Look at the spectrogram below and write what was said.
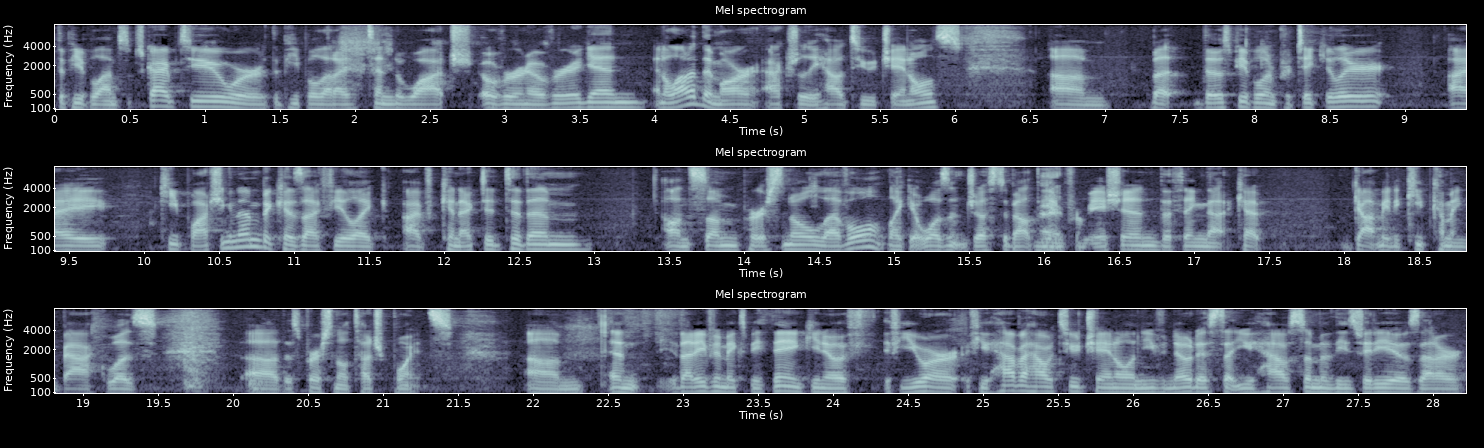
the people i'm subscribed to or the people that i tend to watch over and over again. And a lot of them are actually how to channels. Um, but those people in particular i keep watching them because i feel like i've connected to them on some personal level. Like it wasn't just about the right. information. The thing that kept got me to keep coming back was uh, those personal touch points um, and that even makes me think, you know, if, if you are if you have a how-to channel and you've noticed that you have some of these videos that are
